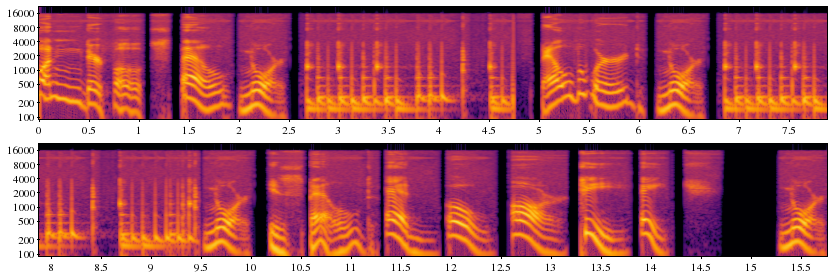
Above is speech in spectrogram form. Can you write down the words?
Wonderful! Spell north. Spell the word north. North is spelled N O R T H. North.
